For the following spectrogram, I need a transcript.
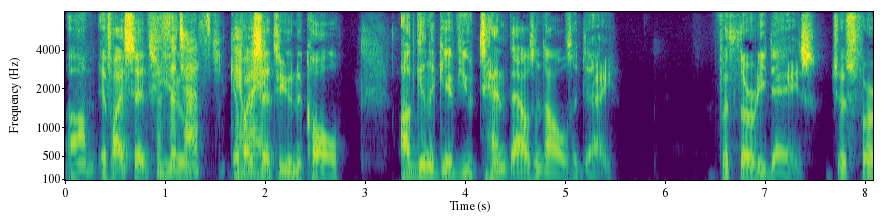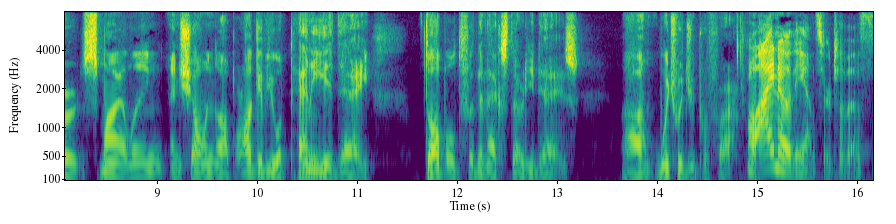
Um, if I said to you, if I wait. said to you, Nicole, I'm going to give you ten thousand dollars a day for 30 days just for smiling and showing up, or I'll give you a penny a day, doubled for the next 30 days. Um, which would you prefer? Well, I know the answer to this.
